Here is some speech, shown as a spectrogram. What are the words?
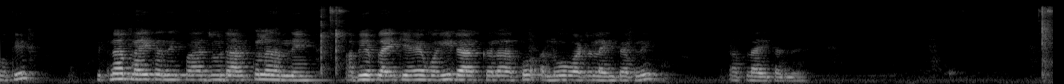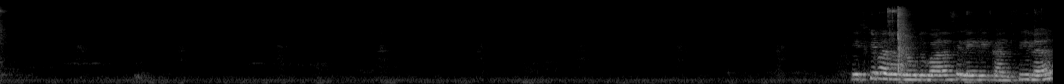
ओके इतना अप्लाई करने के बाद जो डार्क कलर हमने अभी अप्लाई किया है, वही डार्क कलर आपको लो वाटर लाइन पे अपने अप्लाई करना है। इसके बाद हम लोग दोबारा से लेंगे कंसीलर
